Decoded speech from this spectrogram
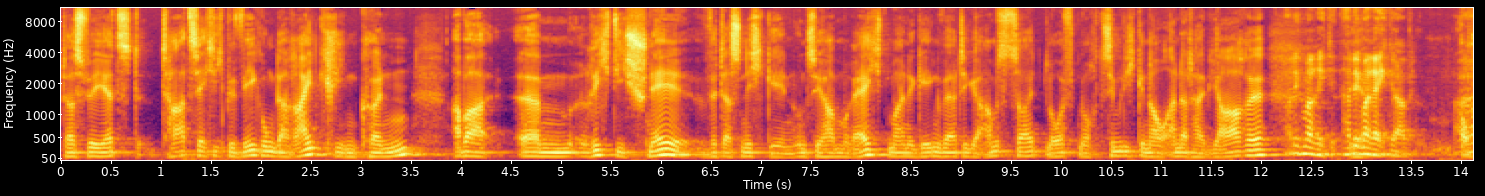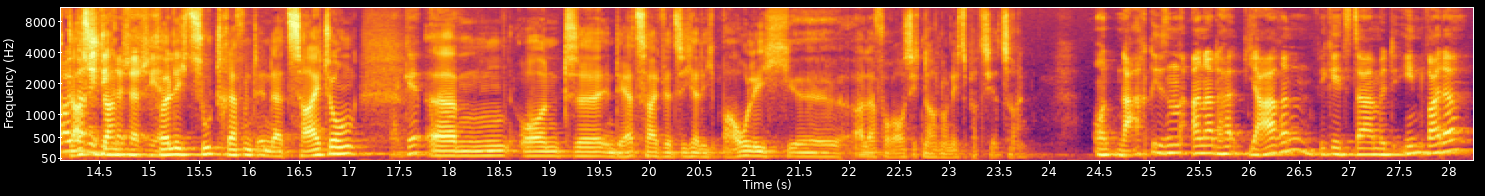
dass wir jetzt tatsächlich Bewegung da reinkriegen können, aber ähm, richtig schnell wird das nicht gehen. Und Sie haben recht, meine gegenwärtige Amtszeit läuft noch ziemlich genau anderthalb Jahre. Hatte ich mal, richtig, hatte ja. ich mal recht gehabt. Auch das stand völlig zutreffend in der Zeitung. Danke. Ähm, und äh, in der Zeit wird sicherlich baulich äh, aller Voraussicht nach noch nichts passiert sein. Und nach diesen anderthalb Jahren, wie geht es da mit Ihnen weiter?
